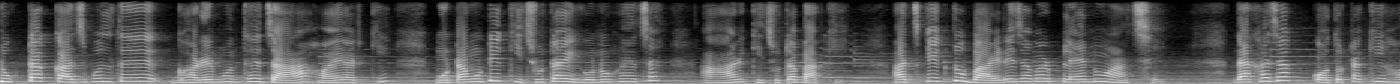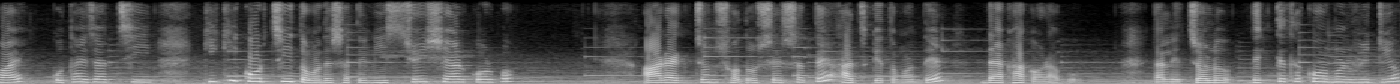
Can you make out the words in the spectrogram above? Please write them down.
টুকটাক কাজ বলতে ঘরের মধ্যে যা হয় আর কি, মোটামুটি কিছুটা এগোনো হয়েছে আর কিছুটা বাকি। আজকে একটু বাইরে যাবার প্ল্যানও আছে। দেখা যাক কতটা কি হয়, কোথায় যাচ্ছি, কি কি করছি তোমাদের সাথে নিশ্চয়ই শেয়ার করব। আর একজন সদস্যের সাথে আজকে তোমাদের দেখা করাবো। তাহলে চলো দেখতে থাকো আমার ভিডিও।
